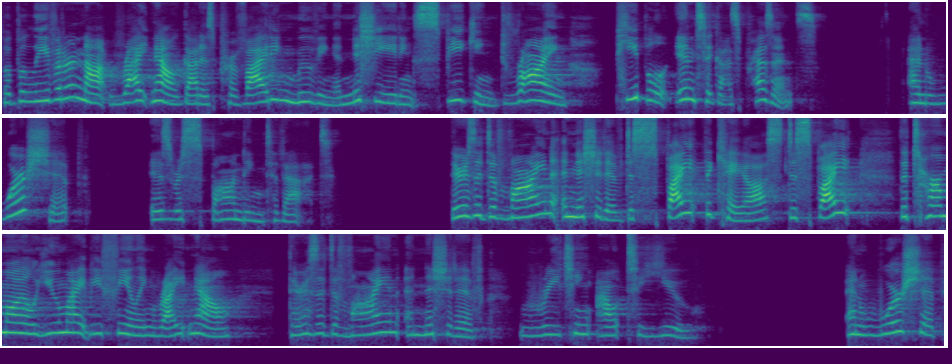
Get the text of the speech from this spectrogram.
But believe it or not, right now, God is providing, moving, initiating, speaking, drawing people into God's presence. And worship is responding to that. There is a divine initiative despite the chaos, despite the turmoil you might be feeling right now, there is a divine initiative reaching out to you. And worship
